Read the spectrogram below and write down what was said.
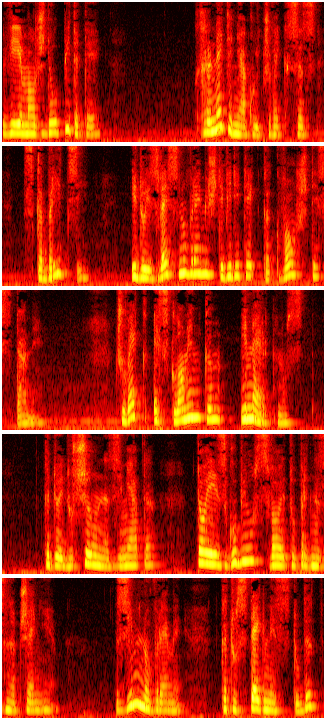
вие може да опитате. Хранете някой човек с скабрици и до известно време ще видите какво ще стане. Човек е склонен към инертност. Като е дошъл на земята, той е изгубил своето предназначение. Зимно време, като стегне студът,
